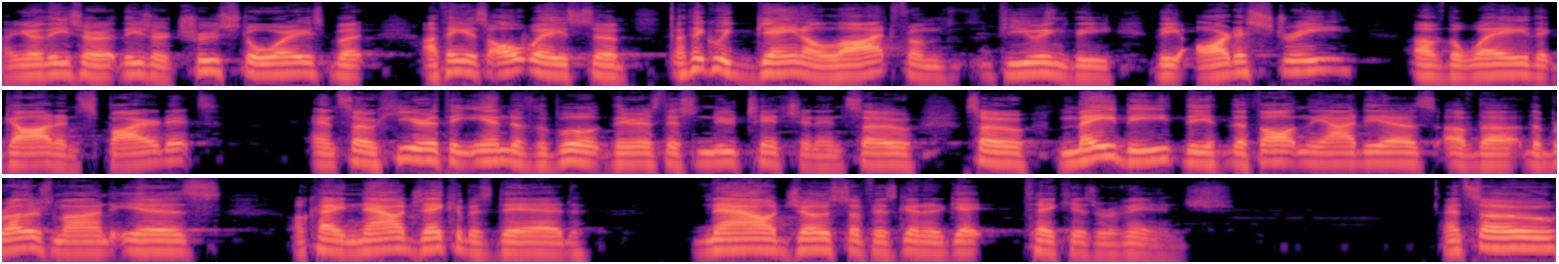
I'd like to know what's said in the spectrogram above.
Uh, you know, these are these are true stories, but I think it's always uh, I think we gain a lot from viewing the the artistry of the way that God inspired it. And so here at the end of the book, there is this new tension. And so, so maybe the, the thought and the ideas of the, the brother's mind is, okay, now Jacob is dead. Now Joseph is going to take his revenge. And so,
